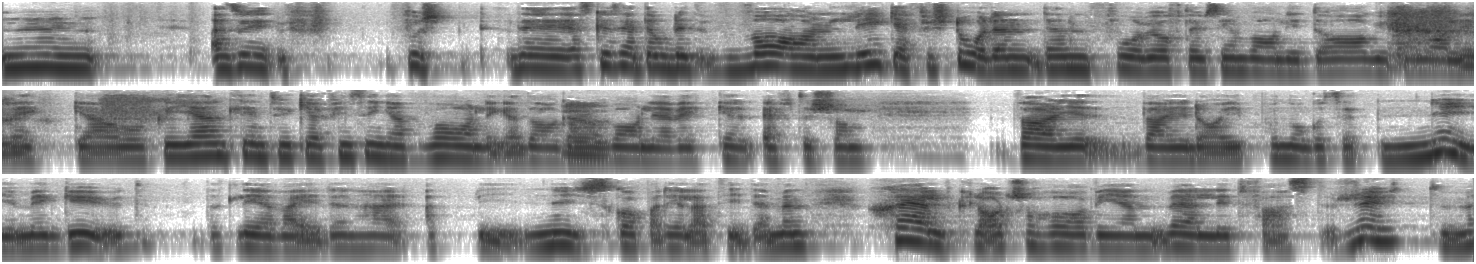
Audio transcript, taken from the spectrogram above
Mm, alltså, f- först, det, jag skulle säga att ordet vanliga, förstår, den, den får vi ofta ur en vanlig dag, utan en vanlig vecka. Och egentligen tycker jag det finns inga vanliga dagar och vanliga veckor eftersom varje, varje dag är på något sätt ny med Gud. Att leva i den här, att bli nyskapad hela tiden. Men självklart så har vi en väldigt fast rytm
